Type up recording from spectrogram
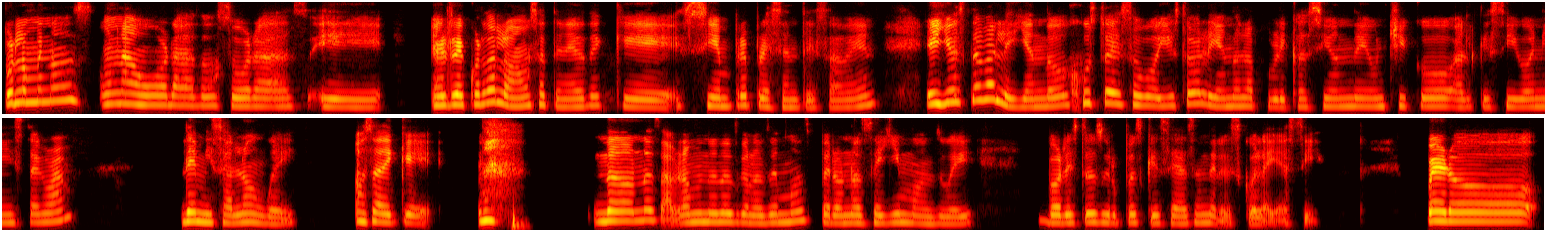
por lo menos 1 hora, 2 horas, eh, el recuerdo lo vamos a tener de que siempre presente, ¿saben? Y yo estaba leyendo, justo eso voy, yo estaba leyendo la publicación de un chico al que sigo en Instagram, de mi salón, güey. O sea, de que no nos hablamos, no nos conocemos, pero nos seguimos, güey, por estos grupos que se hacen de la escuela y así. Pero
